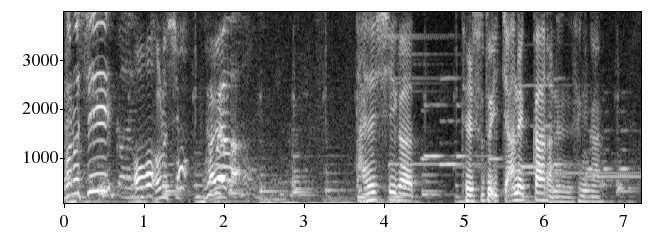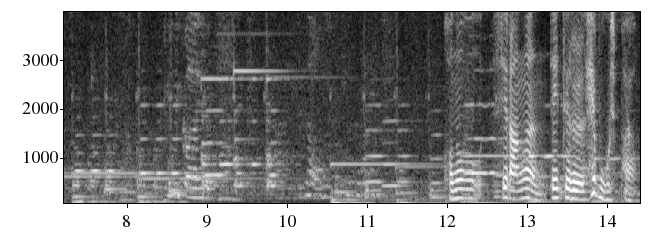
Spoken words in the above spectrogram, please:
건우 씨. 건우 씨 누구야? 다혜 씨가 될 수도 있지 않을까라는 생각. 건우 씨랑은 데이트를 해보고 싶어요.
